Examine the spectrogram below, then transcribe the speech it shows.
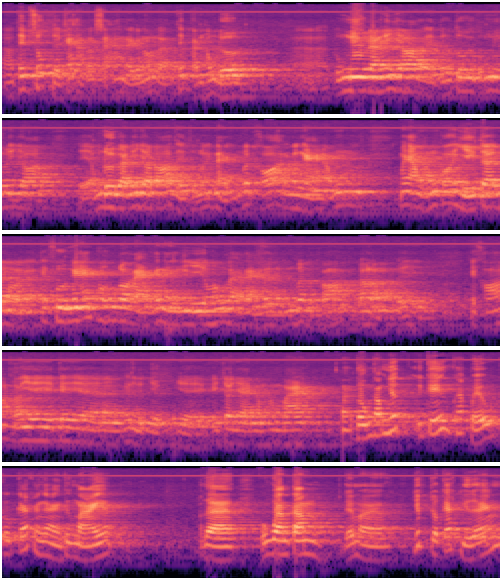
à, tiếp xúc thì các hợp tác xã này nói là tiếp cận không được. À, cũng nêu ra lý do thì tụi tôi cũng nêu lý do. Thì ông đưa ra lý do đó thì tôi nói cái này cũng rất khó. Ngân hàng ông mấy ông không có gì trên mà cái phương án cũng không rõ ràng cái này gì không rõ ràng nên cũng rất là khó. Đó là một cái cái khó đối với cái cái lĩnh vực về cái cho vay năm 23 tôi cũng thống nhất ý kiến phát biểu của các ngân hàng thương mại á, là cũng quan tâm để mà giúp cho các dự án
